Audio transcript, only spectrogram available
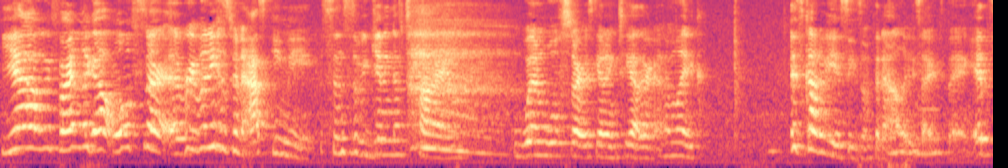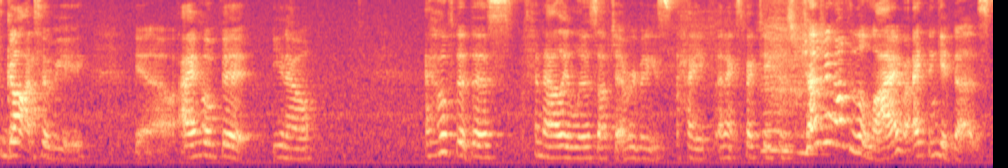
yeah, we finally got Wolfstar. Everybody has been asking me since the beginning of time when Wolfstar is getting together, and I'm like, it's got to be a season finale type thing. It's got to be. You know, I hope it. You know, I hope that this finale lives up to everybody's hype and expectations. Judging off of the live, I think it does,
